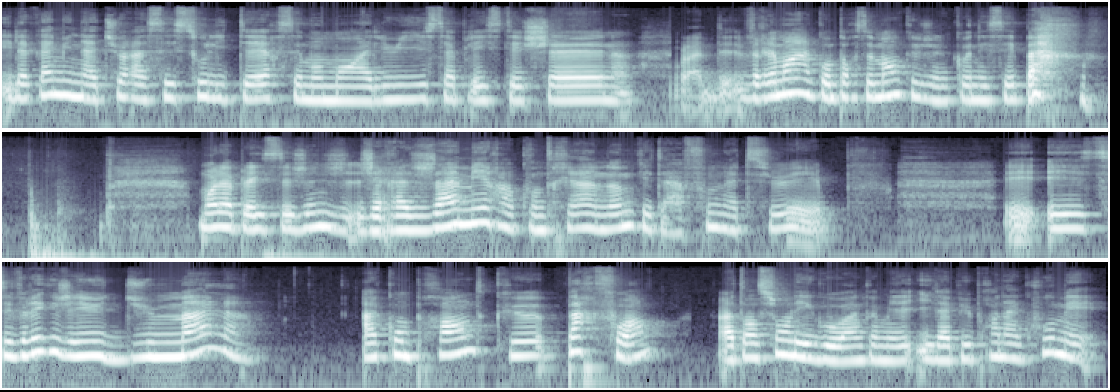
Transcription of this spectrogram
il a quand même une nature assez solitaire, ses moments à lui, sa PlayStation, voilà, vraiment un comportement que je ne connaissais pas. Moi, la PlayStation, j'ai jamais rencontré un homme qui était à fond là-dessus et, et c'est vrai que j'ai eu du mal à comprendre que parfois, Attention l'ego, hein, comme il, a pu prendre un coup, mais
